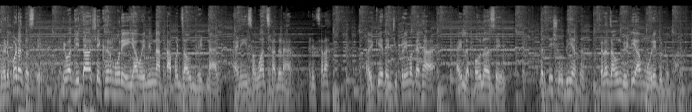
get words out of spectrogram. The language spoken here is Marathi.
धडपडत असते. तेव्हा गीता शेखर मोरे या वहिनींना आत्ता आपण जाऊन भेटणार आणि संवाद साधणार. आणि चला ऐकूया त्यांची प्रेमकथा. काही लपवलं असेल तर ते शोधूया तर. चला जाऊन भेटूया मोरे कुटुंबाला.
